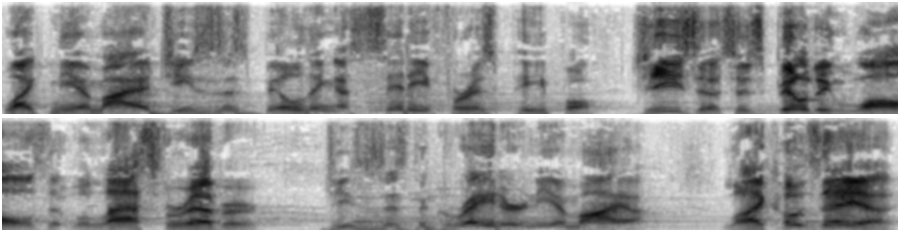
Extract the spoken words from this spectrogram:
Like Nehemiah, Jesus is building a city for his people. Jesus is building walls that will last forever. Jesus is the greater Nehemiah. Like Hosea,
